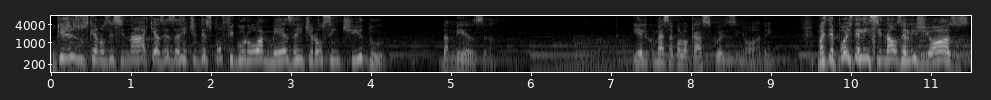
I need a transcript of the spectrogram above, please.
O que Jesus quer nos ensinar é que às vezes a gente desconfigurou a mesa, a gente tirou o sentido da mesa. E ele começa a colocar as coisas em ordem. Mas depois dele ensinar os religiosos,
